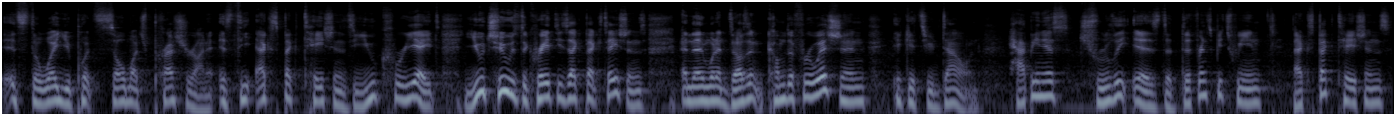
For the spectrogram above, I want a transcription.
It's the way you put so much pressure on it. It's the expectations you create. You choose to create these expectations, and then when it doesn't come to fruition, it gets you down. Happiness truly is the difference between expectations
